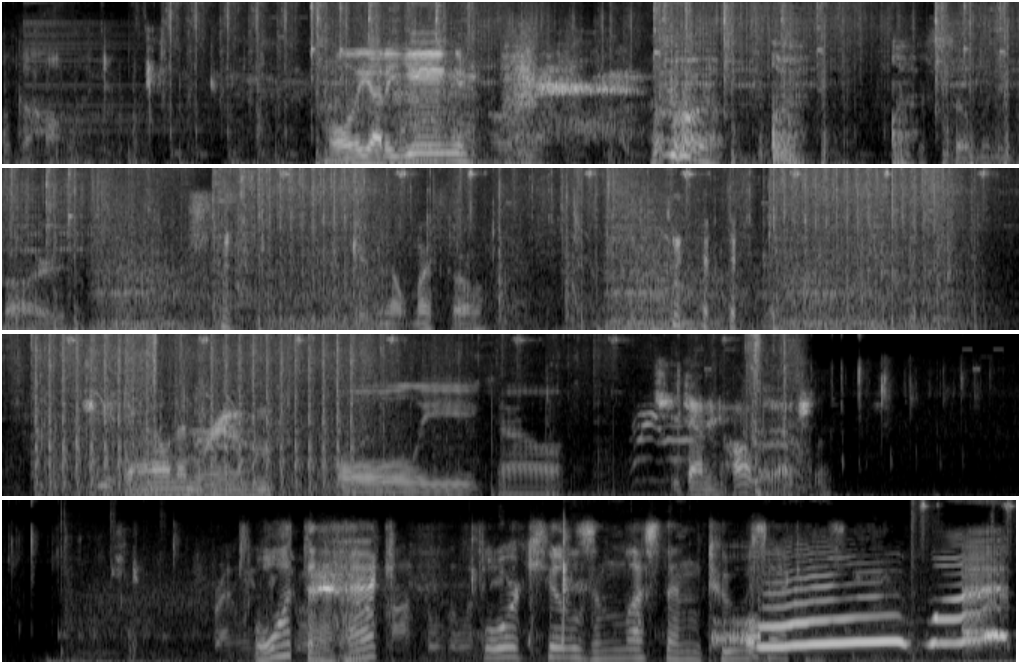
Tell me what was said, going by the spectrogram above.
Alcoholic. Only got a ying. There's so many bars. Can't help myself. she's down in room. Holy cow. She's down in the hallway, actually. What the victorious. heck? Uh, Hostiles eliminated. Four kills in less than two Oh, what?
